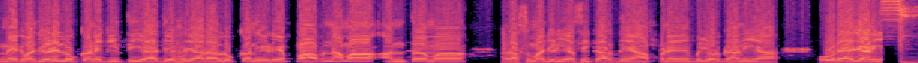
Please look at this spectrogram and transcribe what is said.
ਮੈਂ ਕਹਾਂ ਜਿਹੜੇ ਲੋਕਾਂ ਨੇ ਕੀਤੀ ਆ ਅੱਜ ਹਜ਼ਾਰਾਂ ਲੋਕਾਂ ਦੀਆਂ ਜਿਹੜੀਆਂ ਭਾਵਨਾਵਾਂ, ਅੰਤਮ ਰਸਮਾਂ ਜਿਹੜੀਆਂ ਅਸੀਂ ਕਰਦੇ ਆ, ਆਪਣੇ ਬਜ਼ੁਰਗਾਂ ਦੀਆਂ, ਉਹ ਰਹਿ ਜਾਣੀਆਂ।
